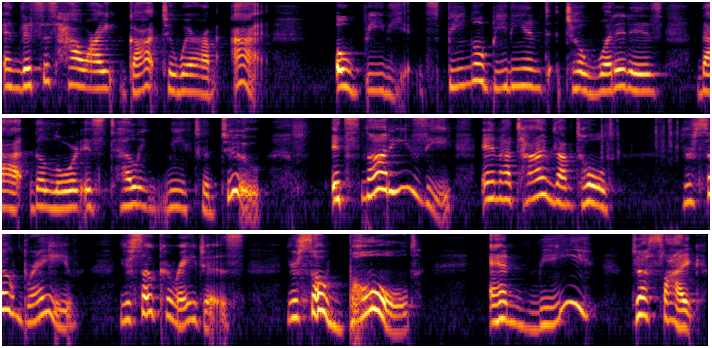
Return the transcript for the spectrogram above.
And this is how I got to where I'm at obedience, being obedient to what it is that the Lord is telling me to do. It's not easy. And at times I'm told, You're so brave. You're so courageous. You're so bold. And me, just like,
